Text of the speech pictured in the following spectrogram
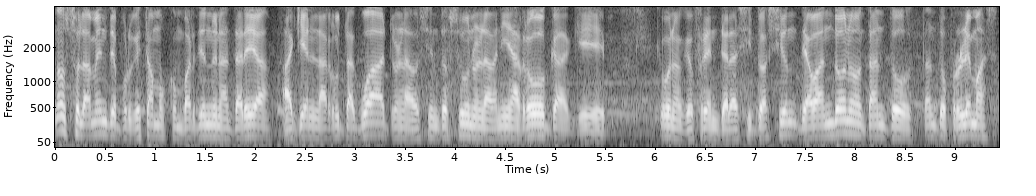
no solamente porque estamos compartiendo una tarea aquí en la Ruta 4, en la 201, en la Avenida Roca, que, bueno, que frente a la situación de abandono, tantos, tantos problemas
